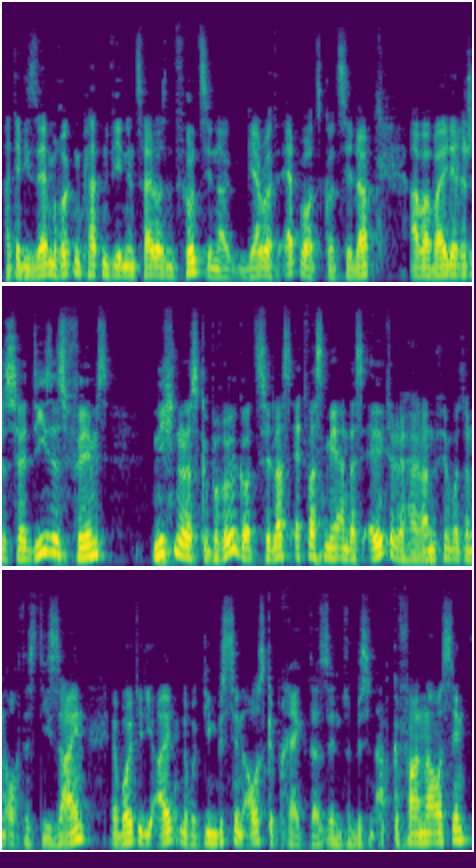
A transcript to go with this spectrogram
hat er dieselben Rückenplatten wie in dem 2014er Gareth Edwards Godzilla. Aber weil der Regisseur dieses Films nicht nur das Gebrüll Godzillas etwas mehr an das Ältere heranführen wollte, sondern auch das Design. Er wollte die alten Rücken, die ein bisschen ausgeprägter sind, so ein bisschen abgefahrener aussehen,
